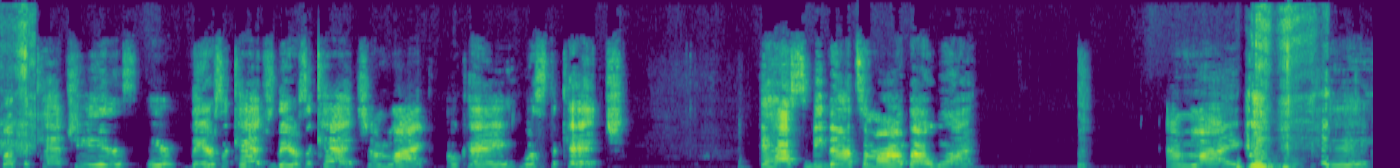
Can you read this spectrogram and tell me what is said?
but the catch is there, there's a catch. There's a catch. I'm like, okay, what's the catch? It has to be done tomorrow by one. I'm like, okay.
